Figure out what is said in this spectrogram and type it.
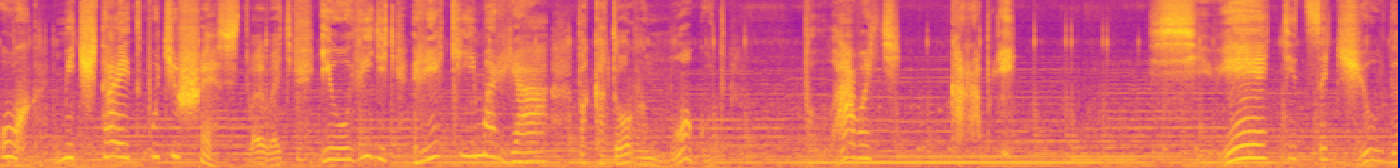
Ух мечтает путешествовать и увидеть реки и моря, по которым могут плавать корабли. Светится чудо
